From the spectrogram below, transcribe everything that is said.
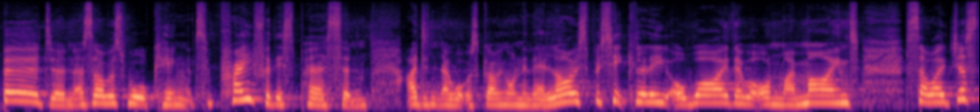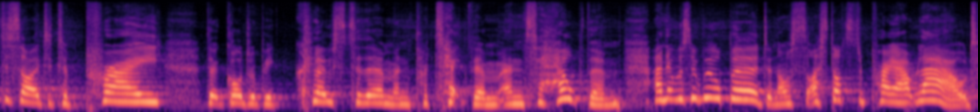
burden as I was walking to pray for this person. I didn't know what was going on in their lives particularly or why they were on my mind. So I just decided to pray that God would be close to them and protect them and to help them. And it was a real burden. I, was, I started to pray out loud,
